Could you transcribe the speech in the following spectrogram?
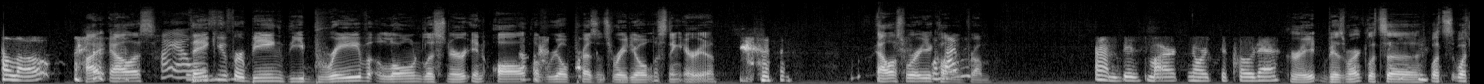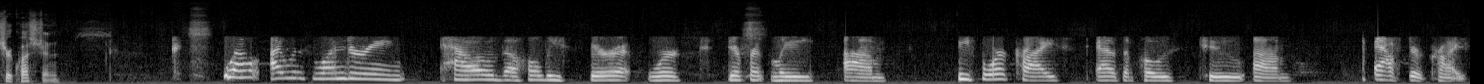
Hello. Hi, Alice. Hi, Alice. Thank you for being the brave lone listener in all of Real Presence Radio listening area. Alice, where are you Well, calling was- from? Bismarck, North Dakota. Great, Bismarck. Let's uh, what's what's your question? Well, I was wondering how the Holy Spirit worked differently um, before Christ as opposed to um, after Christ,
